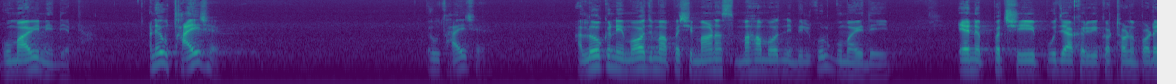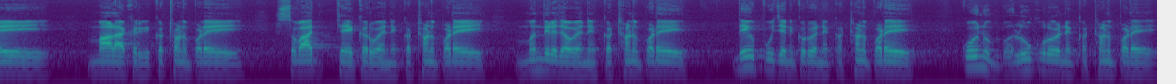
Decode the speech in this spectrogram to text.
ગુમાવી નહીં દેતા. અને એવું થાય છે. એવું થાય છે. આ લોકની મોજમાં પછી માણસ મહામોજની બિલકુલ ગુમાવી દે. એને પછી પૂજા કરવી કઠણ પડે, માળા કરવી કઠણ પડે, સ્વાધ્યાય કરવો એને કઠણ પડે મંદિરે જાઓ એને કઠણ પડે, દેવ પૂજન કરવું એને કઠણ પડે, કોઈનું ભલું કરવું એને કઠણ પડે.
